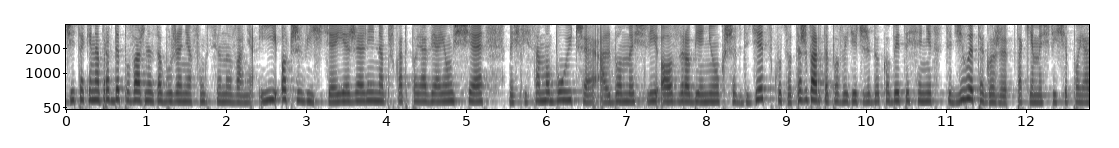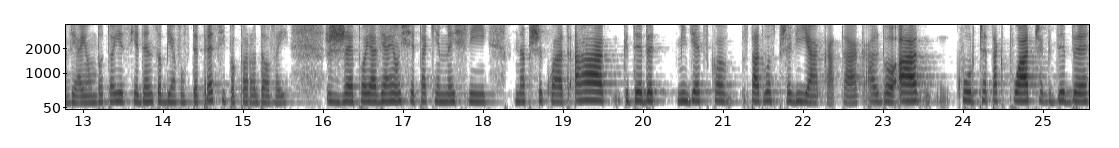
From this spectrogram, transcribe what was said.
czyli takie naprawdę poważne zaburzenia funkcjonowania. I oczywiście, jeżeli na przykład pojawiają się myśli samobójcze albo myśli o zrobieniu krzywdy dziecku, co też warto powiedzieć, żeby kobiety się nie wstydziły tego, że takie myśli się pojawiają, bo to jest jeden z objawów depresji poporodowej, że pojawiają się takie myśli, na przykład, a gdyby mi dziecko spadło z przewijaka, tak? Albo a kurczę, tak płaczę, gdyby,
